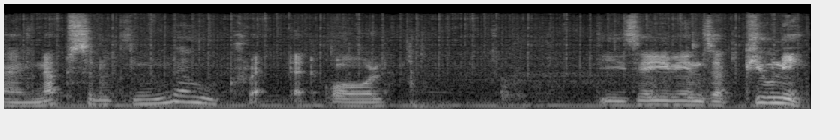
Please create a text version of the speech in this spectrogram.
I'm in absolutely no threat at all. These aliens are puny.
